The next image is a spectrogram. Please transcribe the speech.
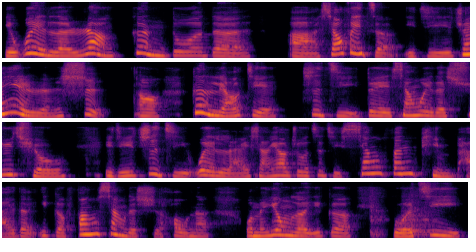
也为了让更多的啊、消费者以及专业人士哦更了解。自己对香味的需求，以及自己未来想要做自己香氛品牌的一个方向的时候呢，我们用了一个国际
